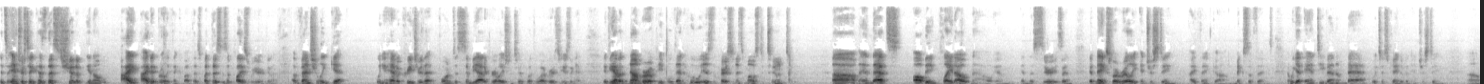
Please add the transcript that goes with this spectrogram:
it's interesting because this should have, you know, I, I didn't really think about this, but this is a place where you're to eventually get when you have a creature that forms a symbiotic relationship with whoever is using it. If you have a number of people, then who is the person it's most attuned to? Um, and that's all being played out now in, in this series. And it makes for a really interesting, I think, um, mix of things. And we get Anti Venom back, which is kind of an interesting um,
